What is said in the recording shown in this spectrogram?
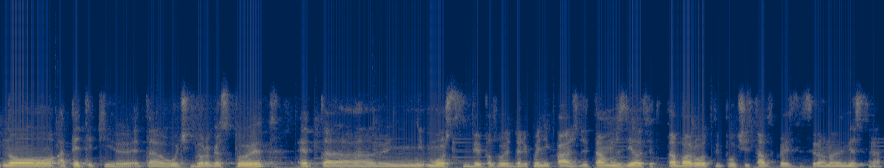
Но, опять-таки, это очень дорого стоит. Это не, может себе позволить далеко не каждый там сделать этот оборот и получить статус квалифицированного инвестора.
